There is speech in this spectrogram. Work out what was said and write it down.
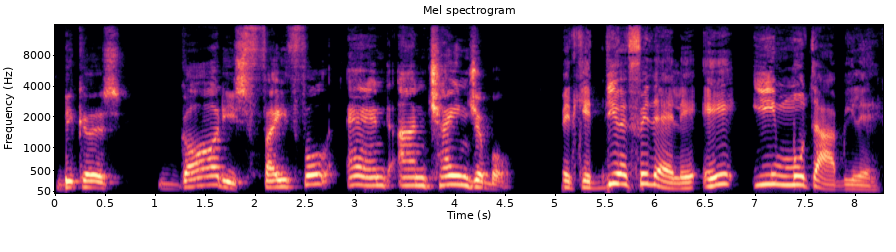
Because God is faithful and unchangeable. perché Dio è fedele e immutabile.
